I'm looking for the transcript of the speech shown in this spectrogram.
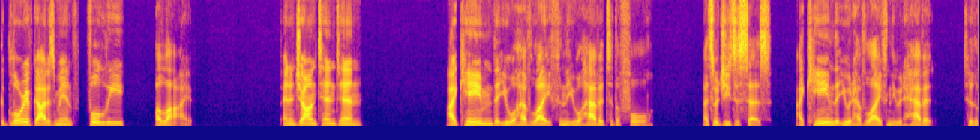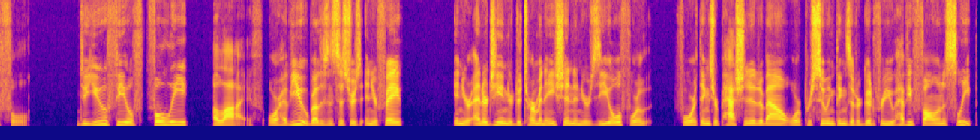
The glory of God is man fully alive. And in John 10 10, I came that you will have life and that you will have it to the full. That's what Jesus says. I came that you would have life and that you would have it to the full. Do you feel fully alive? Or have you, brothers and sisters, in your faith, in your energy, in your determination, in your zeal for, for things you're passionate about or pursuing things that are good for you, have you fallen asleep?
